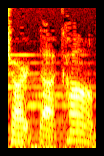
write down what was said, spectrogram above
Chart.com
